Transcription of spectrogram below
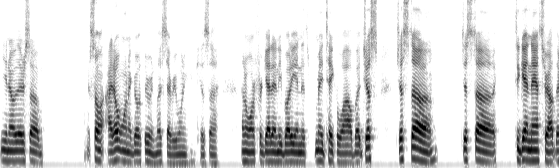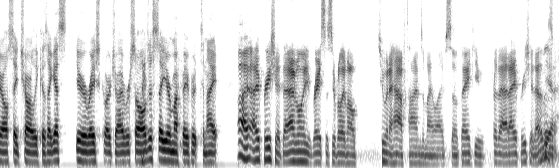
You know, there's a um, so I don't want to go through and list everyone because uh, I don't want to forget anybody, and it may take a while. But just just uh just uh to get an answer out there, I'll say Charlie because I guess you're a race car driver, so I'll just say you're my favorite tonight. I, I appreciate that. I've only raced a super late model two and a half times in my life. So thank you for that. I appreciate that. that yeah.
